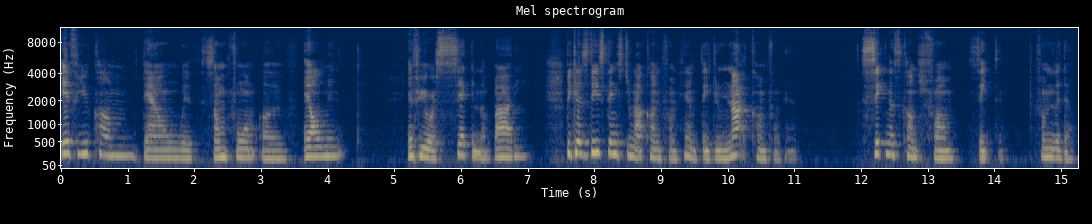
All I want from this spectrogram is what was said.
if you come down with some form of ailment, if you are sick in the body, because these things do not come from Him. They do not come from Him. Sickness comes from Satan, from the devil.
